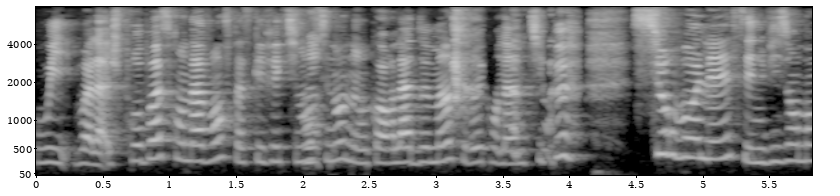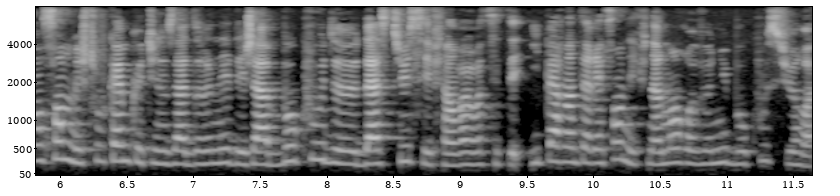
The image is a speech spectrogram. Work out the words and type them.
Oui, voilà, je propose qu'on avance parce qu'effectivement, sinon on est encore là demain. C'est vrai qu'on a un petit peu survolé. C'est une vision d'ensemble, mais je trouve quand même que tu nous as donné déjà beaucoup d'astuces et enfin, c'était hyper intéressant. On est finalement revenu beaucoup sur euh,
